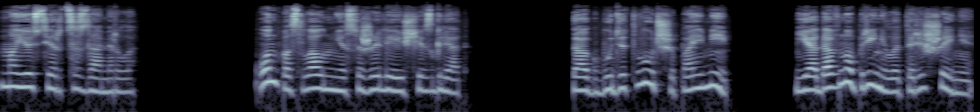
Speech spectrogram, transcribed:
Мое сердце замерло. Он послал мне сожалеющий взгляд. «Так будет лучше, пойми. Я давно принял это решение.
